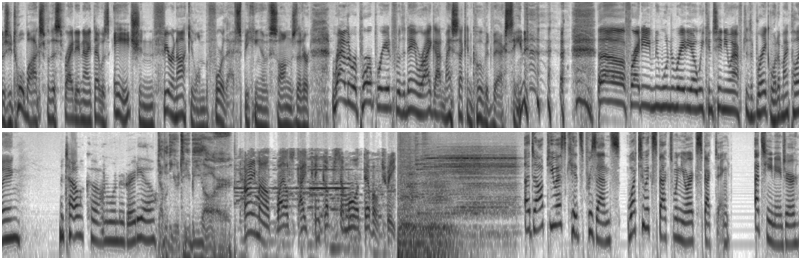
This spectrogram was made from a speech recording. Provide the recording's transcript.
There's your toolbox for this Friday night. That was H and Fear Inoculum before that. Speaking of songs that are rather appropriate for the day where I got my second COVID vaccine. oh, Friday Evening Wounded Radio. We continue after the break. What am I playing? Metallica on Wounded Radio. WTBR. Time out whilst I think up some more deviltry. Adopt US Kids presents What to Expect When You're Expecting a Teenager.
